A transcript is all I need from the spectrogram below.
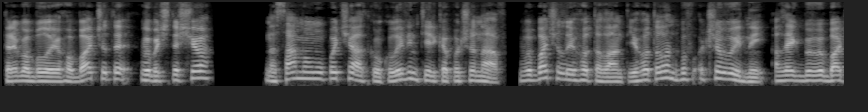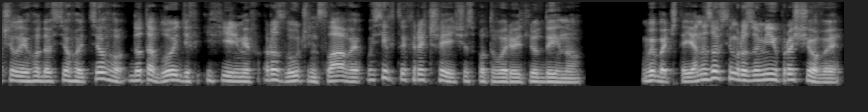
Треба було його бачити, вибачте, що? На самому початку, коли він тільки починав, ви бачили його талант, його талант був очевидний, але якби ви бачили його до всього цього, до таблоїдів і фільмів, розлучень, слави, усіх цих речей, що спотворюють людину. Вибачте, я не зовсім розумію, про що ви.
